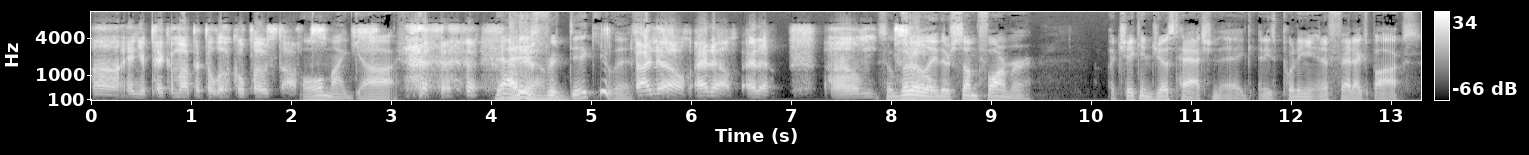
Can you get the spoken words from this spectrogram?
uh, and you pick them up at the local post office. Oh my gosh, that is ridiculous! I know, I know, I know. Um, so literally, so, there's some farmer, a chicken just hatched an egg, and he's putting it in a FedEx box.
